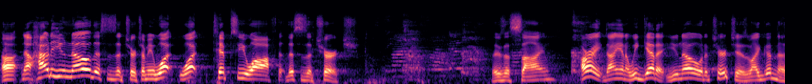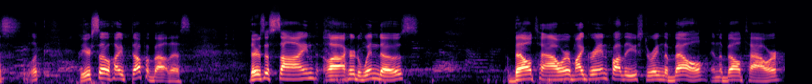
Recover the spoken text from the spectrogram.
Uh, now, how do you know this is a church? I mean, what, what tips you off that this is a church? There's a sign. All right, Diana, we get it. You know what a church is. My goodness. Look, you're so hyped up about this. There's a sign. Uh, I heard windows. Bell tower. My grandfather used to ring the bell in the bell tower.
